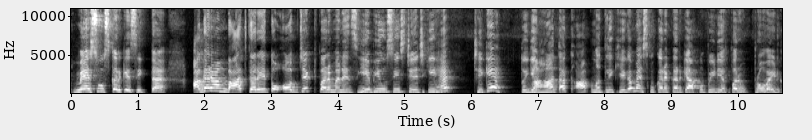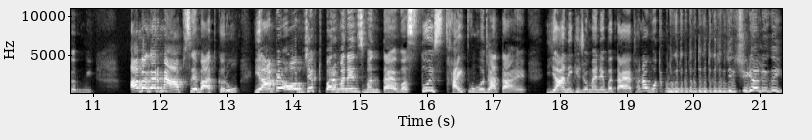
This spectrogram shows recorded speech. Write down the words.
महसूस करके सीखता है। अगर हम बात करें तो ऑब्जेक्ट परमानेंस ये भी उसी स्टेज की है। ठीक है? तो यहाँ तक आप मत लिखिएगा, मैं इसको करेक्ट करके आपको पीडीएफ पर प्रोवाइड करूँगी। अब अगर मैं आपसे बात करूँ, यहाँ पे ऑब्जेक्ट परमानेंस बनता है, वस्तु स्थायित्व हो जाता है। यानी कि जो मैंने बताया था ना, वो तो चिड़िया ले गई।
